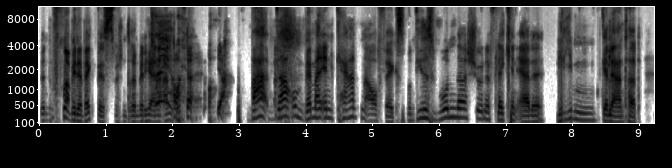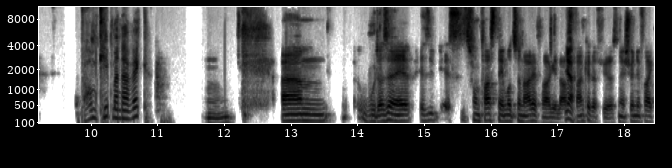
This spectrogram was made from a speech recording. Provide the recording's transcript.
wenn du mal wieder weg bist zwischendrin, wenn ich eine andere. Oh ja, oh ja. War, warum, wenn man in Kärnten aufwächst und dieses wunderschöne Fleckchen Erde lieben gelernt hat, warum geht man da weg? Mhm. Ähm, gut, also es ist schon fast eine emotionale Frage, Lars. Ja. Danke dafür. Das ist eine schöne Frage.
